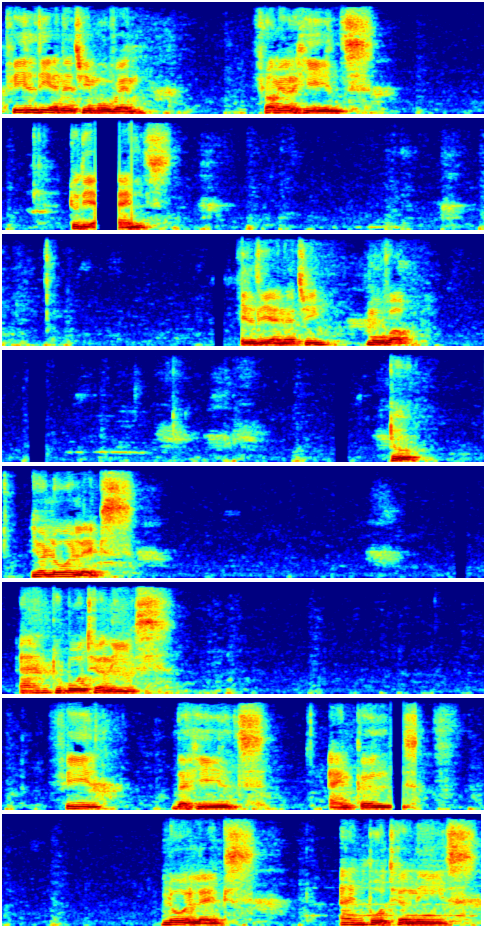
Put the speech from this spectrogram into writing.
Feel the energy move in from your heels to the ankles. Feel the energy move up to your lower legs and to both your knees. Feel the heels, ankles, lower legs, and both your knees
